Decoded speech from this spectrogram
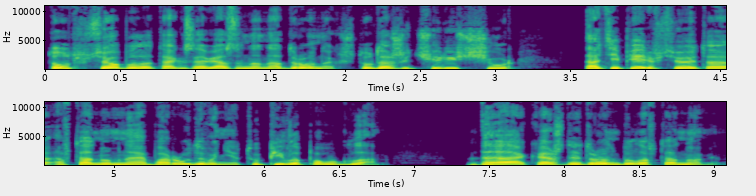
Тут все было так завязано на дронах, что даже чересчур. А теперь все это автономное оборудование тупило по углам. Да, каждый дрон был автономен.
